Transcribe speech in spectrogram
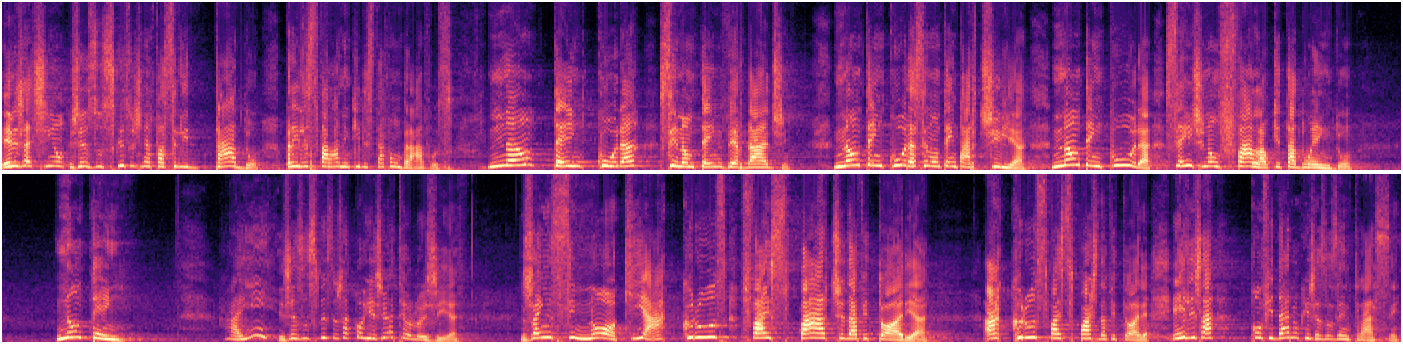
Eles já tinham, Jesus Cristo tinha facilitado para eles falarem que eles estavam bravos. Não tem cura se não tem verdade. Não tem cura se não tem partilha. Não tem cura se a gente não fala o que está doendo. Não tem. Aí, Jesus Cristo já corrigiu a teologia. Já ensinou que a cruz faz parte da vitória. A cruz faz parte da vitória. Eles já convidaram que Jesus entrasse.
